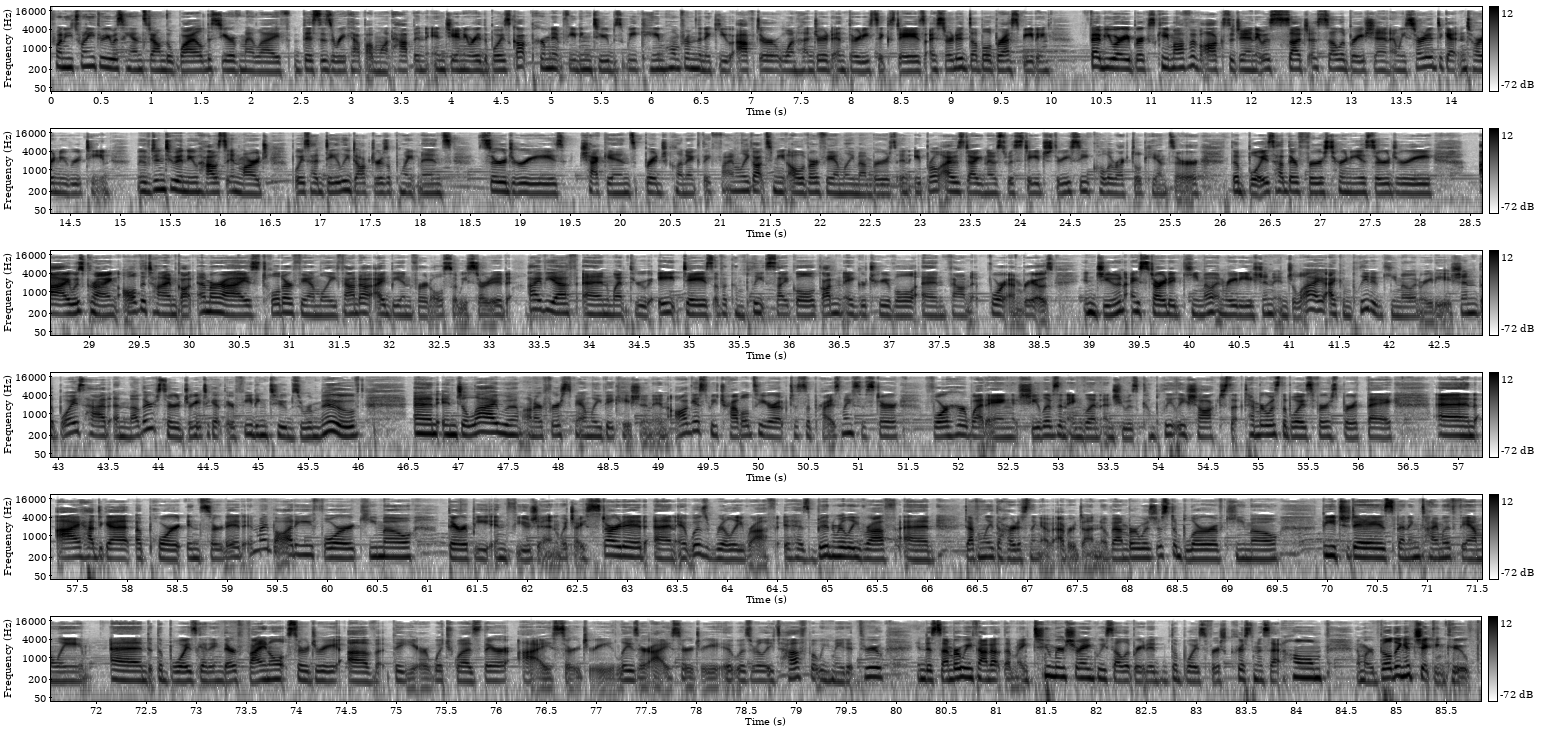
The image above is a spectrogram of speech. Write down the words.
2023 was hands down the wildest year of my life. This is a recap on what happened in January. The boys got permanent feeding tubes. We came home from the NICU after 136 days. I started double breastfeeding. February, Brooks came off of oxygen. It was such a celebration, and we started to get into our new routine. Moved into a new house in March. Boys had daily doctor's appointments, surgeries, check ins, bridge clinic. They finally got to meet all of our family members. In April, I was diagnosed with stage 3C colorectal cancer. The boys had their first hernia surgery. I was crying all the time, got MRIs, told our family, found out I'd be infertile. So we started IVF and went through eight days of a complete cycle, got an egg retrieval, and found four embryos. In June, I started chemo and radiation. In July, I completed chemo and radiation. The boys had another surgery to get their feeding tubes removed. And in July, we went on our first family vacation. In August, we traveled to Europe to surprise my sister for her wedding. She lives in England and she was completely shocked. September was the boy's first birthday, and I had to get a port inserted in my body for chemotherapy infusion, which I started and it was really rough. It has been really rough and definitely the hardest thing I've ever done. November was just a blur of chemo, beach days, spending time with family, and the boys getting their final surgery of the year, which was their eye surgery, laser eye surgery. It was really tough, but we made it through. In December, we found out that my tumor shrank. We celebrated the boys' first Christmas at home, and we're building a chicken coop.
